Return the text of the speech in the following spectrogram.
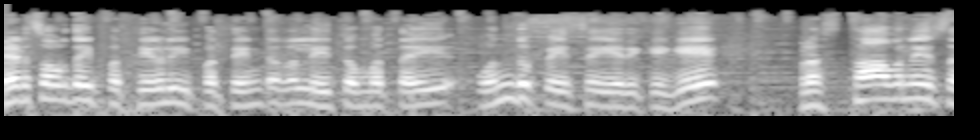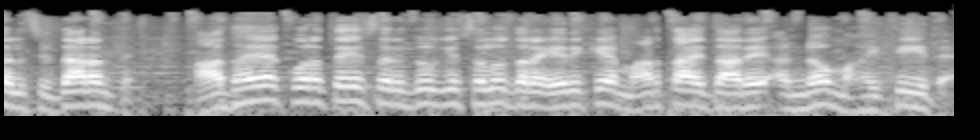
ಎರಡ್ ಸಾವಿರದ ಇಪ್ಪತ್ತೇಳು, ಇಪ್ಪತ್ತೆಂಟರಲ್ಲಿ ತೊಂಬತ್ತೈ ಒಂದು ಪೈಸೆ ಏರಿಕೆಗೆ ಪ್ರಸ್ತಾವನೆ ಸಲ್ಲಿಸಿದ್ದಾರಂತೆ. ಆದಾಯ ಕೊರತೆ ಸರಿದೂಗಿಸಲು ದರ ಏರಿಕೆ ಮಾಡ್ತಾ ಇದ್ದಾರೆ ಅನ್ನೋ ಮಾಹಿತಿ ಇದೆ.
